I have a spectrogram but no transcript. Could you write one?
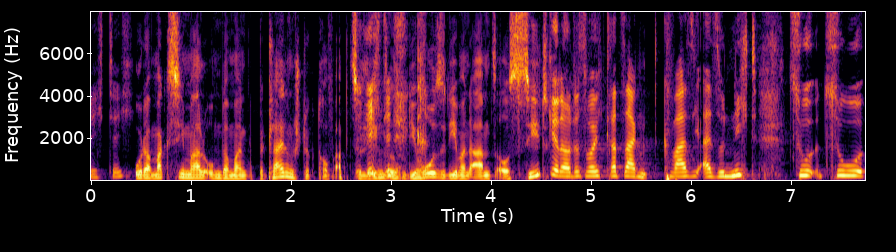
Richtig. oder maximal, um da mal ein Bekleidungsstück drauf abzulegen, Richtig. irgendwie die Hose, die man abends auszieht. Genau, das wollte ich gerade sagen. Quasi also nicht zu, zu,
